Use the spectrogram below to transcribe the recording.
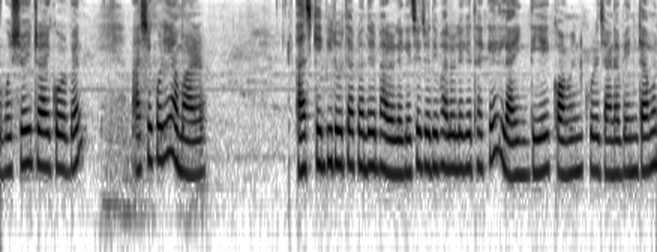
অবশ্যই ট্রাই করবেন। আশা করি আমার আজকের ভিডিওতে আপনাদের ভালো লেগেছে, যদি ভালো লেগে থাকে, লাইক দিয়ে কমেন্ট করে জানাবেন কেমন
